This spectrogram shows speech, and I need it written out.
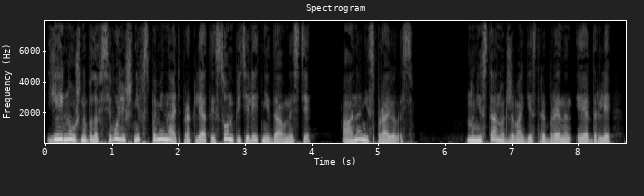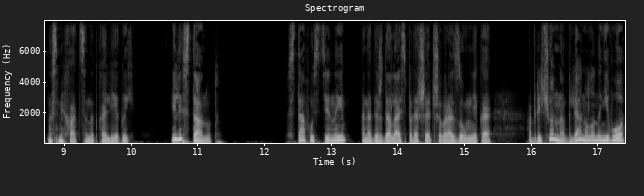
Ей нужно было всего лишь не вспоминать проклятый сон пятилетней давности, а она не справилась. Но не станут же магистры Бреннан и Эдерли насмехаться над коллегой. Или станут? Встав у стены, она дождалась подошедшего разумника, обреченно глянула на него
